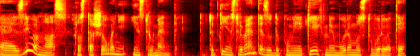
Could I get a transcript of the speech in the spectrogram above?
Е, Зліва в нас розташовані інструменти. Тобто ті інструменти, за допомогою яких ми можемо створювати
